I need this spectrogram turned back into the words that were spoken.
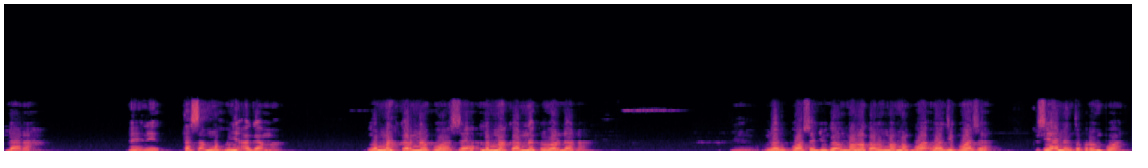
darah. Nah, ini tasamuhnya agama. Lemah karena puasa, lemah karena keluar darah. Ya, udah puasa juga umpama kalau mama wajib puasa, kesianan tuh perempuan.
